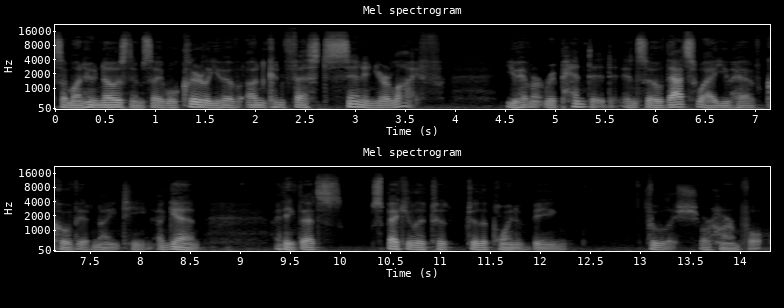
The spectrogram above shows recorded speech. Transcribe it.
someone who knows them say, well, clearly you have unconfessed sin in your life You haven't repented. And so that's why you have COVID 19. Again, I think that's speculative to the point of being foolish or harmful.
